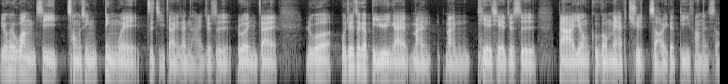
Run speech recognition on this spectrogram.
又会忘记重新定位自己到底在哪里。就是如果你在，如果我觉得这个比喻应该蛮蛮贴切，就是大家用 Google Map 去找一个地方的时候，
